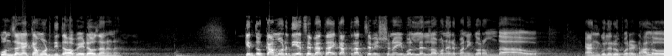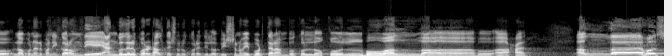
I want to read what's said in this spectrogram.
কোন জায়গায় কামড় দিতে হবে এটাও জানে না। কিন্তু কামড় দিয়েছে, ব্যথায় কাতরাচ্ছে বিষ্ণুনবী বললেন, লবণের পানি গরম দাও, আঙ্গুলের উপরে ঢালো। লবণের পানি গরম দিয়ে আঙ্গুলের উপরে ঢালতে শুরু করে দিল। বিশ্বনবী পড়তে আরম্ভ করল, কুল হুয়াল্লাহু আহাদ, আল্লাহুস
